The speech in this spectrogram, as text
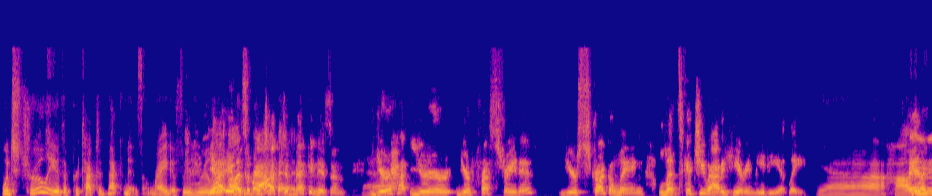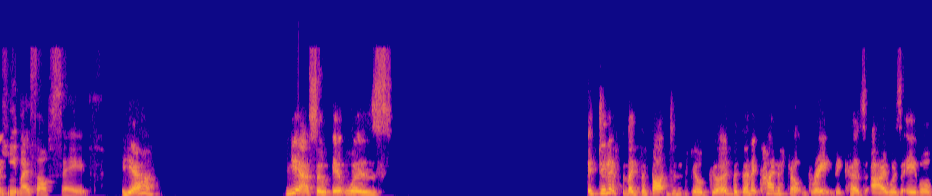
which truly is a protective mechanism, right? If we really yeah, it was a protective it. mechanism. Yeah. You're you're you're frustrated you're struggling. Let's get you out of here immediately. Yeah. How do I keep myself safe? Yeah. Yeah. So it was, it didn't like the thought didn't feel good, but then it kind of felt great because I was able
